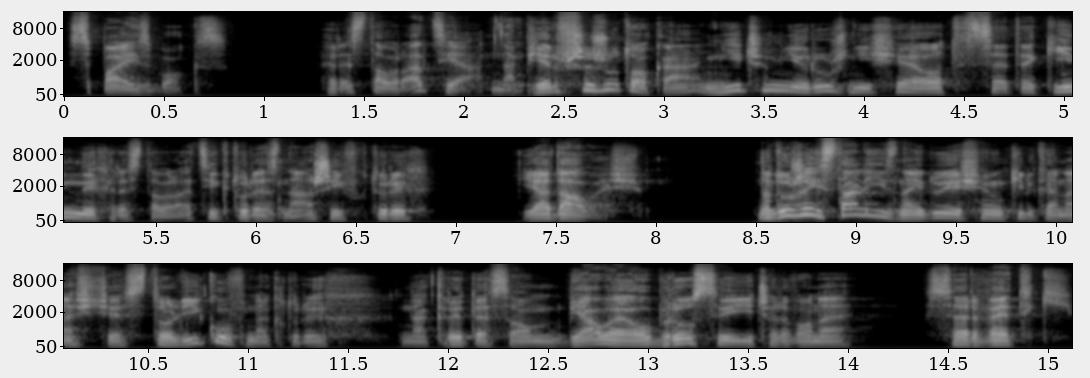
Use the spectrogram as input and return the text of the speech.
Spicebox. Restauracja na pierwszy rzut oka niczym nie różni się od setek innych restauracji, które znasz i w których jadałeś. Na dużej stali znajduje się kilkanaście stolików, na których nakryte są białe obrusy i czerwone serwetki.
